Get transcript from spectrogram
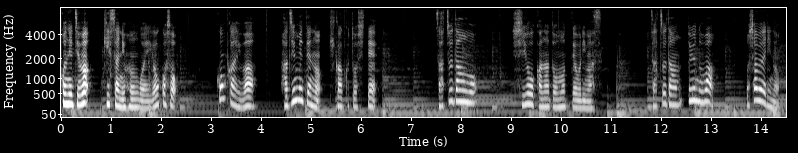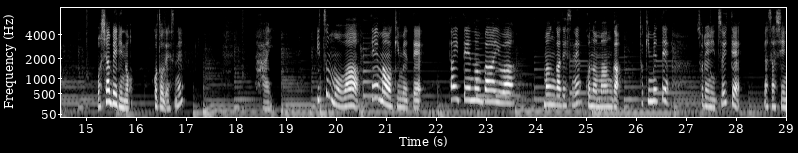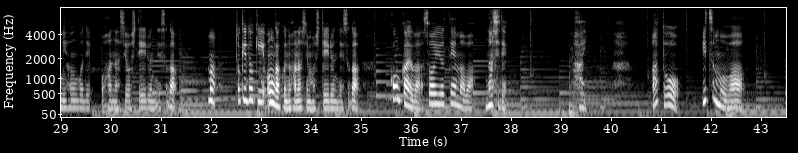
こんにちは。喫茶日本語へようこそ。今回は初めての企画として雑談をしようかなと思っております。雑談というのはおしゃべりのおしゃべりのことですね。はい。いつもはテーマを決めて大抵の場合は漫画ですね。この漫画と決めてそれについて優しい日本語でお話をしているんですがまあ時々音楽の話もしているんですが今回はそういうテーマはなしで。はい。あといつもは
